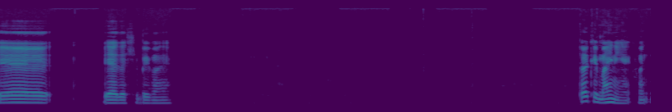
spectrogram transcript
should... Yeah, this should be my... Pokemaniac went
